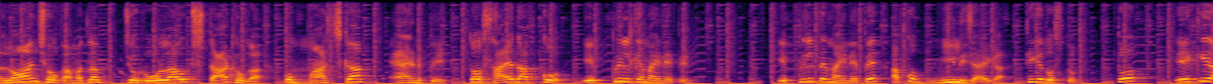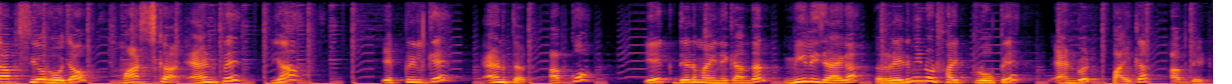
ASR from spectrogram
लॉन्च होगा मतलब जो रोल आउट स्टार्ट होगा, वो मार्च का एंड पे। तो शायद आपको अप्रैल के महीने पे, अप्रैल पे महीने पे आपको मिल ही जाएगा। ठीक है दोस्तों? तो एक ही आप श्योर हो जाओ, मार्च का एंड पे या अप्रैल के एंड तक आपको एक डेढ़ महीने के अंदर मिल ही जाएगा Redmi Note 5 Pro पे एंड्रॉइड पाई का अपडेट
